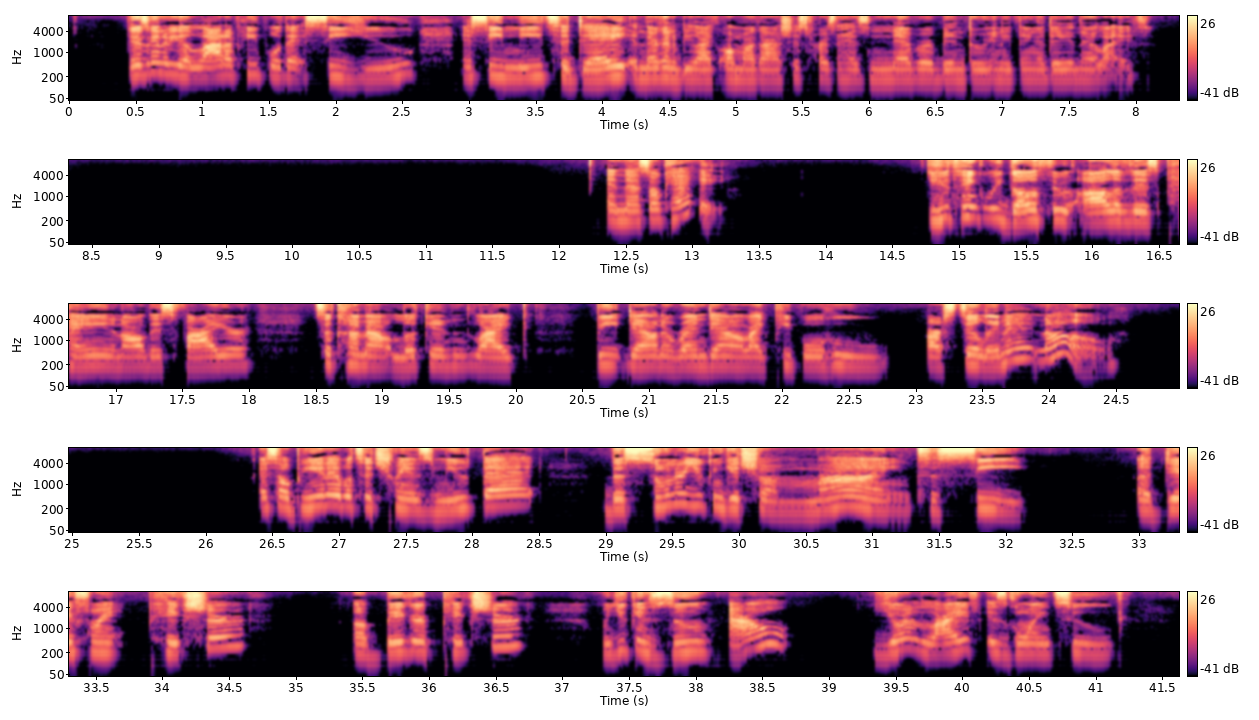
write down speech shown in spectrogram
There's going to be a lot of people that see you and see me today, and they're going to be like, oh my gosh, this person has never been through anything a day in their life. And that's okay. Do you think we go through all of this pain and all this fire to come out looking like beat down and run down like people who are still in it? No. And so being able to transmute that the sooner you can get your mind to see a different picture, a bigger picture, when you can zoom out, your life is going to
